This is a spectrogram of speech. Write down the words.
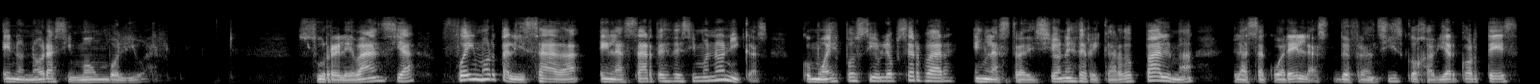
en honor a Simón Bolívar. Su relevancia fue inmortalizada en las artes decimonónicas, como es posible observar en las tradiciones de Ricardo Palma, las acuarelas de Francisco Javier Cortés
